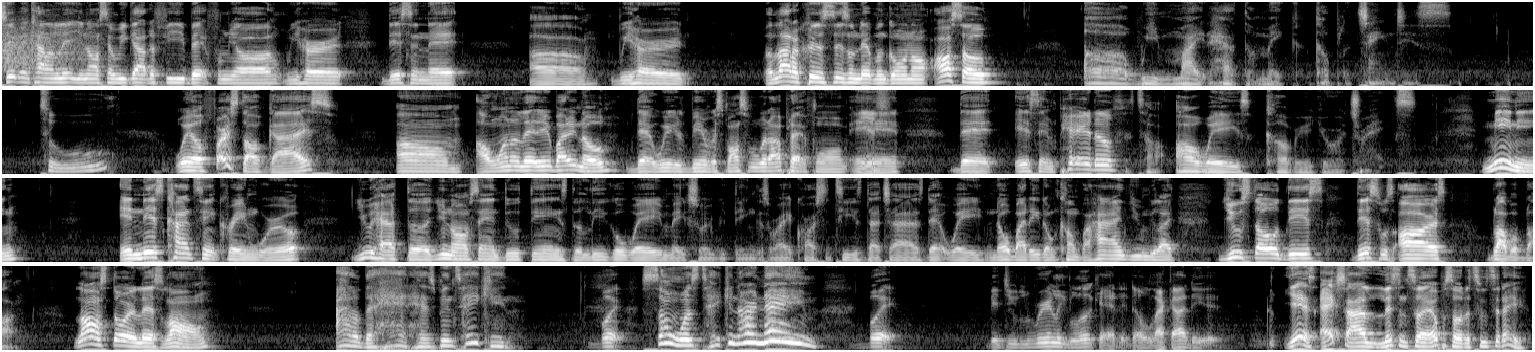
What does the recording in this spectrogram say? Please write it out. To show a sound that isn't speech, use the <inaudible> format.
shit been kind of lit. You know what I'm saying? We got the feedback from y'all. We heard this and that. Uh, we heard a lot of criticism that been going on. Also, uh, we might have to make a couple of changes. Two. Well, first off, guys, um, I want to let everybody know that we're being responsible with our platform and Yes. that it's imperative to always cover your tracks. Meaning, in this content creating world, you have to, you know what I'm saying, do things the legal way, make sure everything is right, cross your T's, dot your I's. That way, nobody don't come behind you and be like, you stole this, this was ours, blah, blah, blah. Long story less long, out of the hat has been taken. But Someone's taken our name. but did you really look at it though, like I did? Yes, actually, I listened to an episode or two today.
